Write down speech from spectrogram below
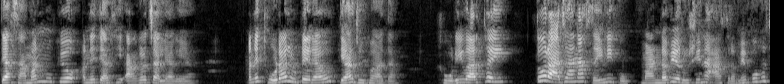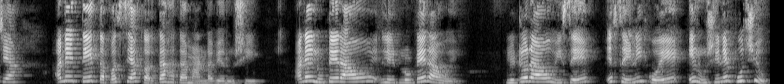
ત્યાં સામાન મૂક્યો અને ત્યાંથી આગળ ચાલ્યા ગયા. અને થોડા લૂંટેરાઓ ત્યાં જ ઊભા હતા. થોડી વાર થઈ તો રાજાના સૈનિકો માંડવ્ય ઋષિના આશ્રમે પહોંચ્યા અને તે તપસ્યા કરતા હતા માંડવ્ય ઋષિ. અને લૂંટેરાઓ લૂંટેરાઓએ, લીટોરાઓ વિશે એ સૈનિકોએ એ ઋષિને પૂછ્યું.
